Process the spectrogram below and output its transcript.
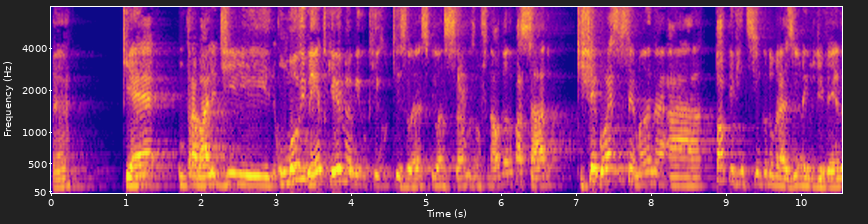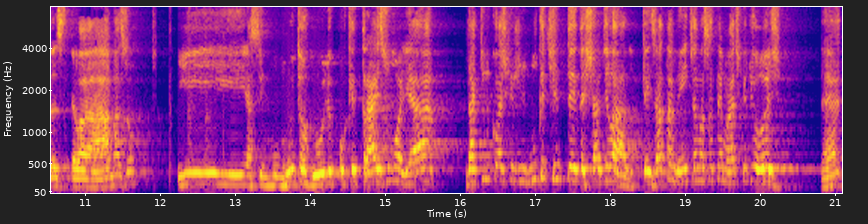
né, que é um trabalho de um movimento que eu e meu amigo Kiko Kislans que lançamos no final do ano passado, que chegou essa semana a top 25 do Brasil livro de vendas pela Amazon. E, assim, muito orgulho, porque traz um olhar daquilo que eu acho que a gente nunca tinha que ter deixado de lado, que é exatamente a nossa temática de hoje, né?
